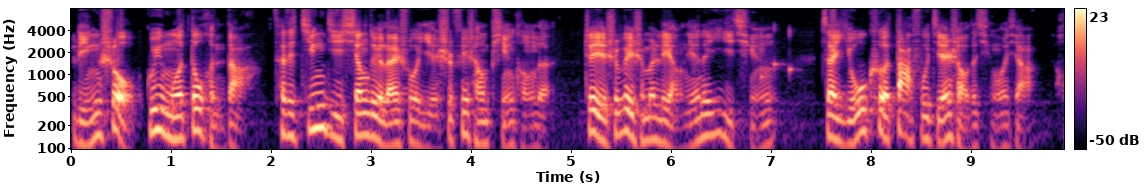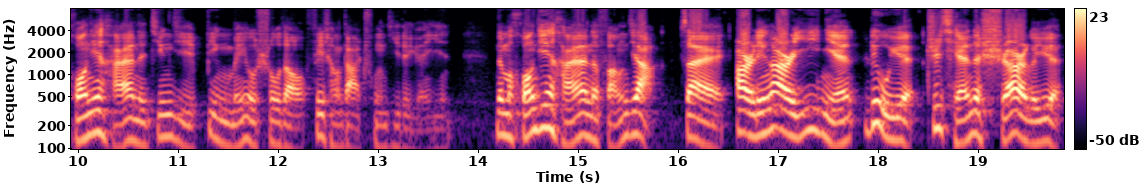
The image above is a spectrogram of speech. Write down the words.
零售规模都很大，它的经济相对来说也是非常平衡的。这也是为什么两年的疫情，在游客大幅减少的情况下，黄金海岸的经济并没有受到非常大冲击的原因。那么，黄金海岸的房价在二零二一年六月之前的十二个月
